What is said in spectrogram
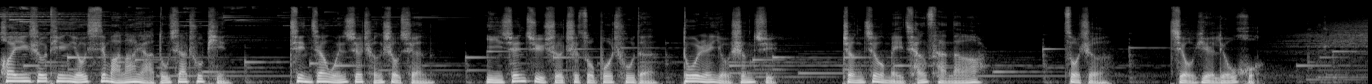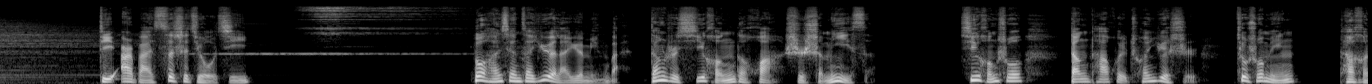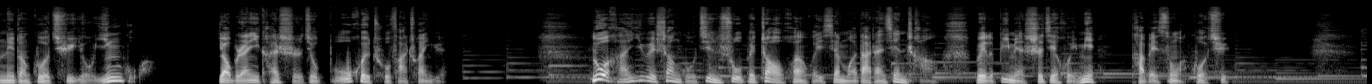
欢迎收听由喜马拉雅独家出品、晋江文学城授权、尹轩剧社制作播出的多人有声剧《拯救美强惨男二》，作者：九月流火，第二百四十九集。洛寒现在越来越明白当日西恒的话是什么意思。西恒说，当他会穿越时，就说明他和那段过去有因果。要不然一开始就不会触发穿越。洛寒因为上古禁术被召唤回仙魔大战现场，为了避免世界毁灭，他被送往过去。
